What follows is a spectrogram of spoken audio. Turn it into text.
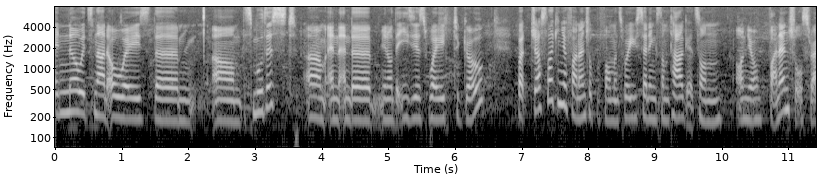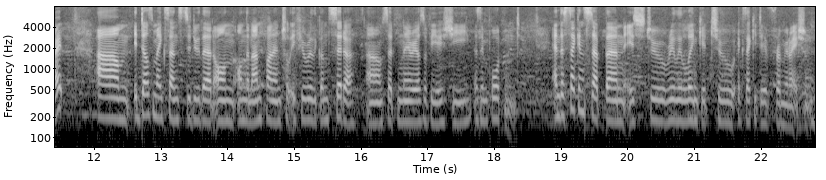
I, know it's not always the, um, the smoothest um, and, and the, you know, the easiest way to go. But just like in your financial performance, where you're setting some targets on, on your financials, right? Um, it does make sense to do that on, on the non-financial if you really consider uh, certain areas of ESG as important. And the second step then is to really link it to executive remuneration.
